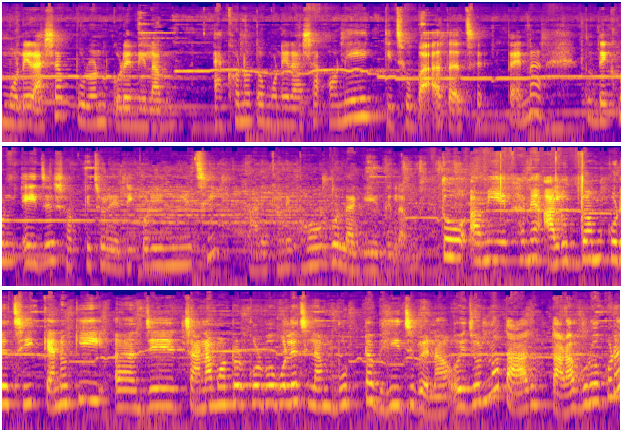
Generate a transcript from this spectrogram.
মনের আশা পূরণ করে নিলাম। এখনও তো মনের আশা অনেক কিছু বাদ আছে, তাই না? তো দেখুন, এই যে সব কিছু রেডি করে নিয়েছি আর এখানে ভোগও লাগিয়ে দিলাম। তো আমি এখানে আলুর দম করেছি, কেন কি যে চানা মটর করব বলেছিলাম, বুটটা ভিজবে না, ওই জন্য তার তাড়াহুড়ো করে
